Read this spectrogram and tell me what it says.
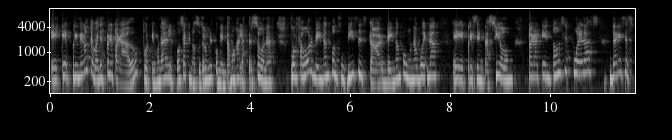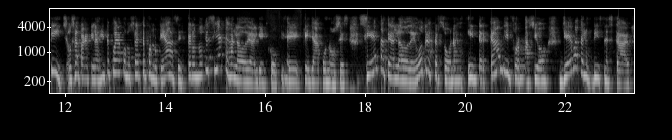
es que primero te vayas preparado, porque es una de las cosas que nosotros le comentamos a las personas. Por favor, vengan con su business card, vengan con una buena eh, presentación para que entonces puedas dar ese speech, o sea, para que la gente pueda conocerte por lo que haces, pero no te sientes al lado de alguien eh, que ya conoces, siéntate al lado de otras personas, intercambia información, llévate los business cards,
